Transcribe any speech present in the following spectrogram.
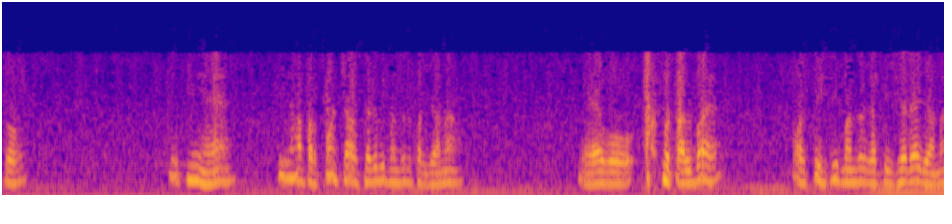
تو اتنی ہے کہ یہاں پر پہنچا اور اگلی منزل پر جانا۔ جو ہے وہ مطالبہ ہے اور تیسری منزل کا پیچھے رہ جانا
